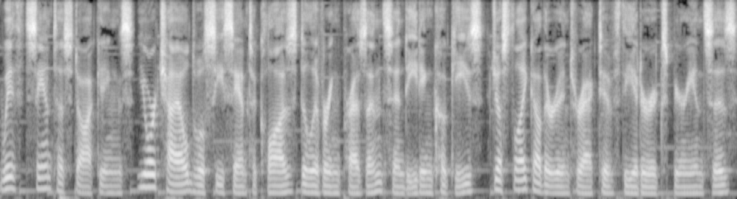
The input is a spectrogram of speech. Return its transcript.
With Santa Stalkings, your child will see Santa Claus delivering presents and eating cookies, just like other interactive theater experiences.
